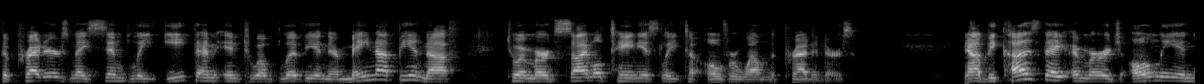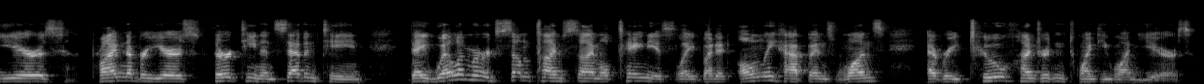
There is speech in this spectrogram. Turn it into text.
the predators may simply eat them into oblivion. There may not be enough to emerge simultaneously to overwhelm the predators. Now, because they emerge only in years, prime number years 13 and 17, they will emerge sometimes simultaneously, but it only happens once every 221 years.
